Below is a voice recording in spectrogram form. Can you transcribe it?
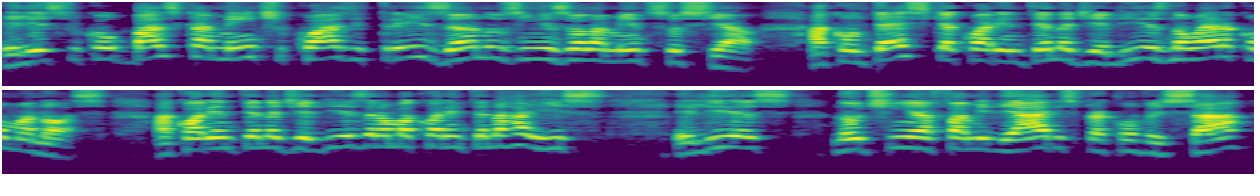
Elias ficou basicamente quase três anos em isolamento social. Acontece que a quarentena de Elias não era como a nossa. A quarentena de Elias era uma quarentena raiz. Elias não tinha familiares para conversar,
